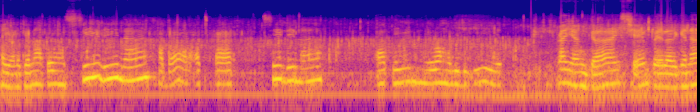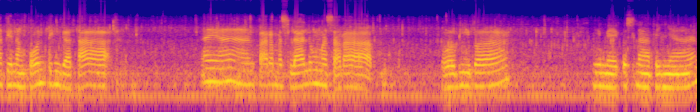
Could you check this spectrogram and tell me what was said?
Ayan, lagyan natin sili na haba at saka sili na ating niwang maliliit. Ayan guys, syempre lalagyan natin ng konting gata. Ayan, para mas lalong masarap. O, diba? Imekos natin yan.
